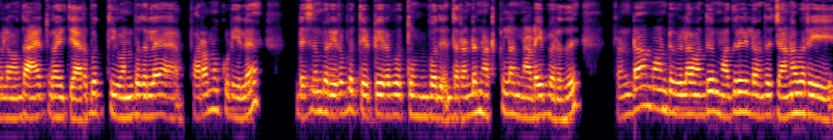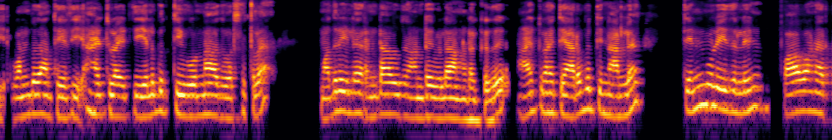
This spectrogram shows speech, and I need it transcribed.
விழா வந்து ஆயிரத்தி தொள்ளாயிரத்தி அறுபத்தி ஒன்பதுல பரமக்குடியில டிசம்பர் இருபத்தி எட்டு இருபத்தி ஒன்பது இந்த ரெண்டு நாட்கள்ல நடைபெறுது. ரெண்டாம் ஆண்டு விழா வந்து மதுரையில வந்து ஜனவரி ஒன்பதாம் தேதி ஆயிரத்தி தொள்ளாயிரத்தி எழுபத்தி ஒன்னாவது வருஷத்துல மதுரையில ரெண்டாவது ஆண்டு விழா நடக்குது. ஆயிரத்தி தொள்ளாயிரத்தி அறுபத்தி நாலுல தென்மொழி இதழின் பாவாணர்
